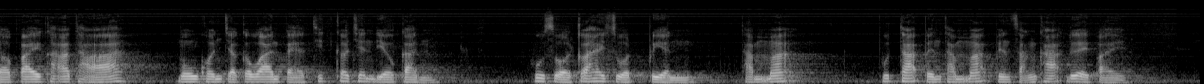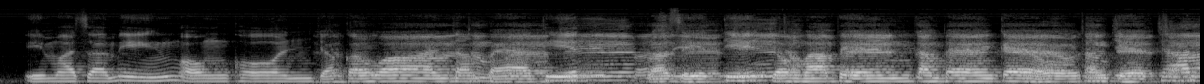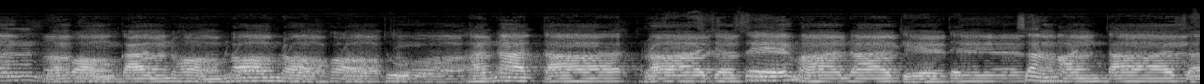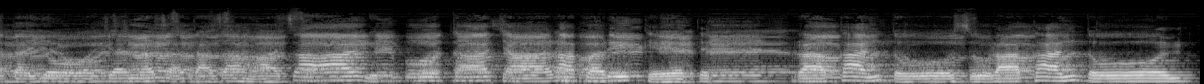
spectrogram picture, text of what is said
ต่อไปคาถามงคลจักรวาลแปดทิศก็เช่นเดียวกัน ผู้สวดก็ให้สวดเปลี่ยนธรรมะ พุทธะเป็นธรรมะเป็นสังฆะเรื่อยไป อิมาสมิงองคลจักรวาลทั้งแปดทิศ ประสิทธิจงมาเป็นกำแพงแก้วทั้งเจ็ดชั้น มาป้องกันห้อมล้อมรอบขอบทั่วอนัตตา ราชเสมานาเกเตสัมอันตาสัตโยชนะสตาสหัสานิพุทธาจารปริเขเตรักขันตุสุรักขันตุ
